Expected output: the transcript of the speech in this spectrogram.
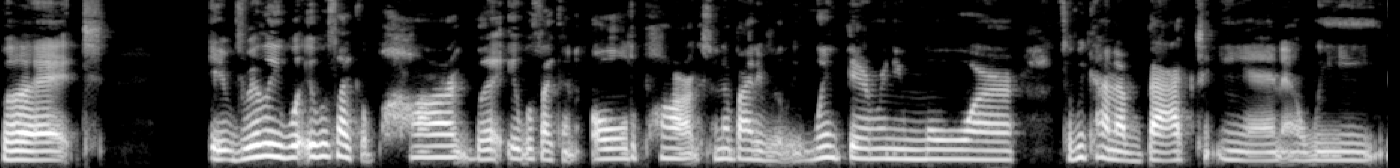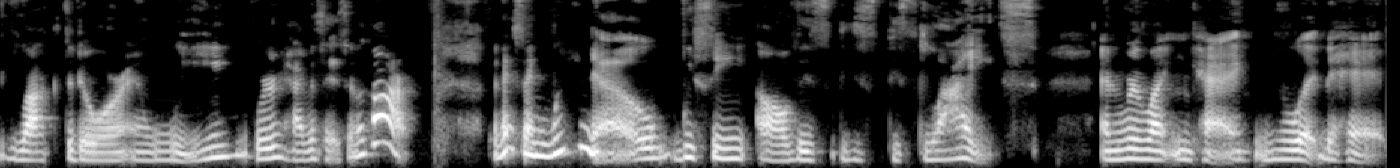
but it really it was like a park but it was like an old park so nobody really went there anymore. So we kind of backed in and we locked the door and we were having sex in the car. The next thing we know we see all these these these lights and we're like okay what the heck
